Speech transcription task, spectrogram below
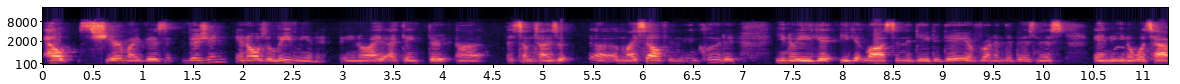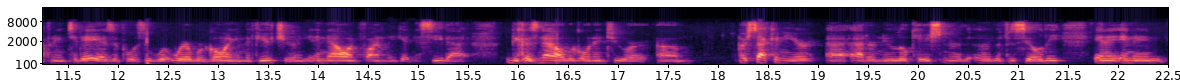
help share my vision and also leave me in it. You know, I, I think there. Uh, sometimes uh, myself included you know you get you get lost in the day to day of running the business and you know what's happening today as opposed to wh- where we're going in the future. And, and, now I'm finally getting to see that because now we're going into our um, our second year at, at our new location or the, of the facility. And and, and,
